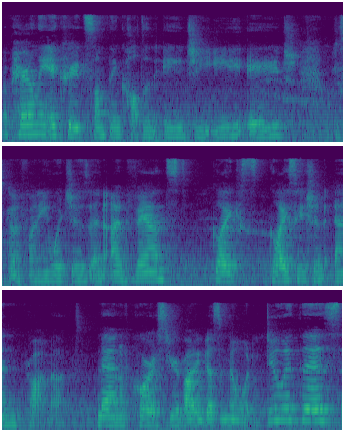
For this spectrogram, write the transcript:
Apparently it creates something called an AGE, age, which is kind of funny, which is an advanced glycation end product. Then of course your body doesn't know what to do with this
